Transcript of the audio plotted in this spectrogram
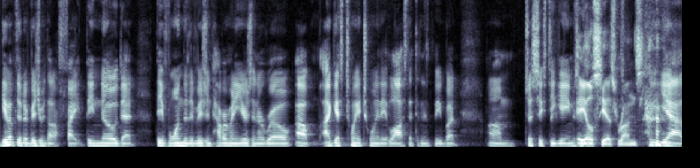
give up their division without a fight. They know that they've won the division however many years in a row. Oh, I guess 2020 they lost it technically, but um, just 60 games. ALCS runs. yeah,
